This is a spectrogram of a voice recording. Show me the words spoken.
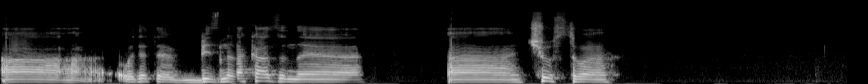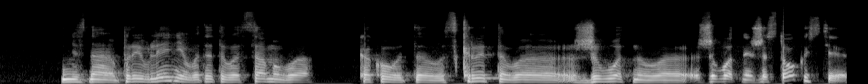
а, вот это безнаказанное а, чувство, не знаю, проявления вот этого самого какого-то скрытого животного, животной жестокости,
